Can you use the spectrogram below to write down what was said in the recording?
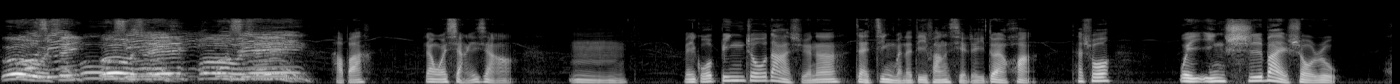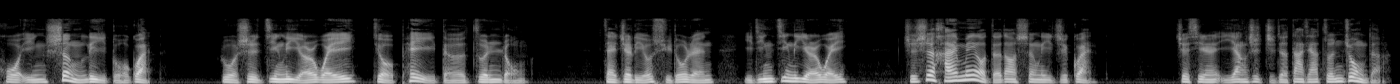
不行不行不行！好吧，让我想一想啊。嗯，美国宾州大学呢，在进门的地方写着一段话，他说：“未因失败受辱，或因胜利夺冠。若是尽力而为，就配得尊荣。”在这里有许多人已经尽力而为，只是还没有得到胜利之冠。这些人一样是值得大家尊重的。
